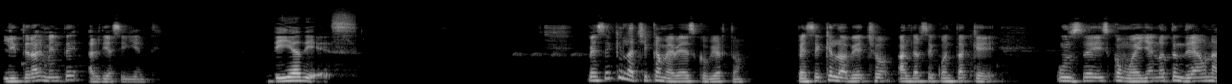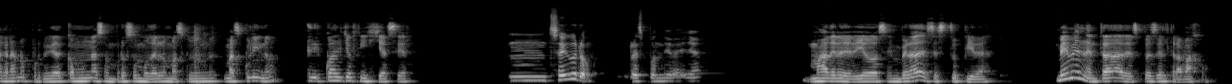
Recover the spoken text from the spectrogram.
Literalmente al día siguiente. Día 10. Pensé que la chica me había descubierto. Pensé que lo había hecho al darse cuenta que un 6 como ella no tendría una gran oportunidad como un asombroso modelo masculino, el cual yo fingía ser. Mm, seguro, respondió ella. Madre de Dios, en verdad es estúpida. Veme en la entrada después del trabajo,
